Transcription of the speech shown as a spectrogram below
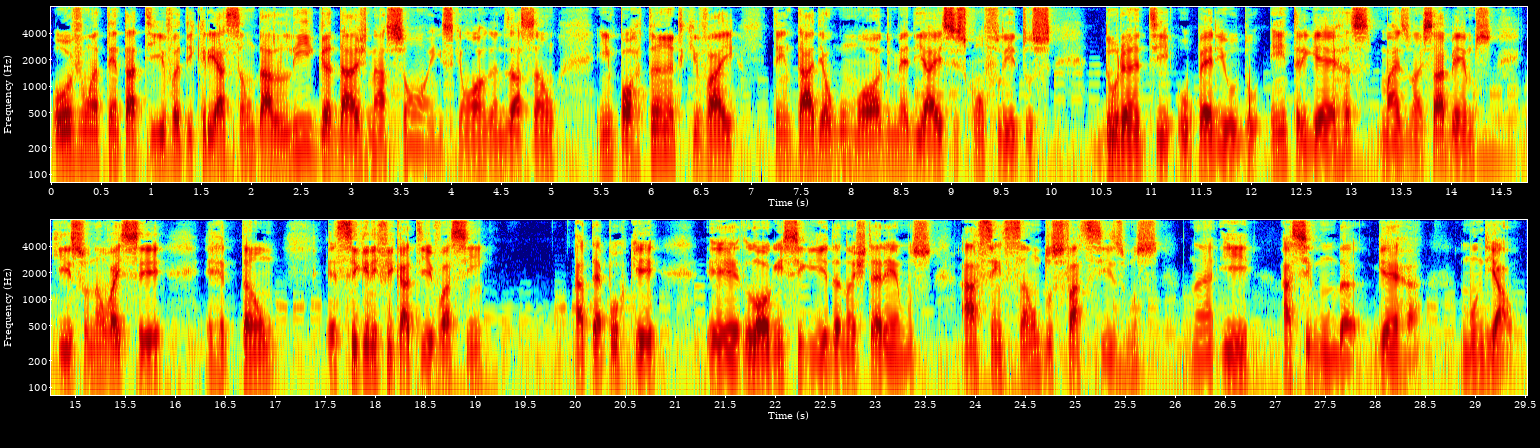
houve uma tentativa de criação da Liga das Nações, que é uma organização importante que vai tentar de algum modo mediar esses conflitos durante o período entre guerras, mas nós sabemos que isso não vai ser é, tão é, significativo assim, até porque é, logo em seguida nós teremos a ascensão dos fascismos né, e a Segunda Guerra Mundial,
